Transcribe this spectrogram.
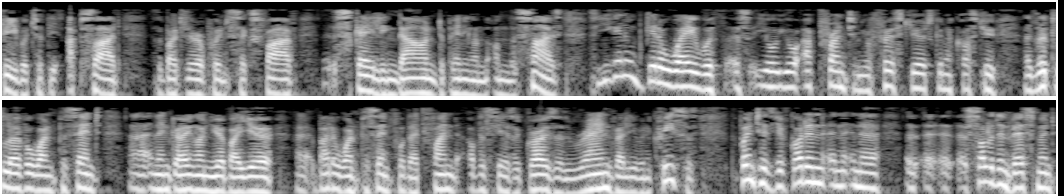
fee, which at the upside is about 0.65, scaling down depending on, on the size. So you're going to get away with uh, your, your upfront in your first year. It's going to cost you a little over 1%, uh, and then going on year by year, uh, about a 1% for that fund. Obviously, as it grows, the rand value increases. The point is, you've got in, in, in a, a, a, solid investment,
